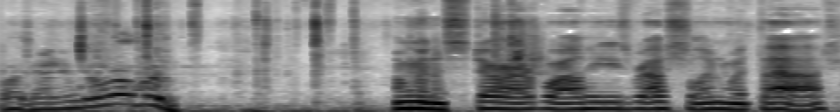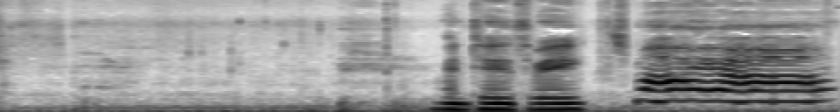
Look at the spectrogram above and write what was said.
I can't go open. I'm gonna starve while he's wrestling with that. One, two, three. Smile!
